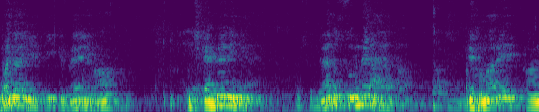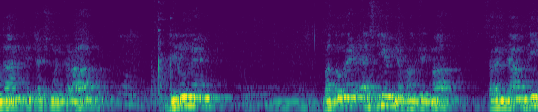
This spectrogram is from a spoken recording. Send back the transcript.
वजह ये थी कि मैं यहाँ कुछ कहने नहीं आया। मैं तो सुनने आया था कि हमारे खानदान के चश्मो चराग जिन्होंने बतौर एस डी एसडीएम यहाँ खिदमत सरंजाम दी,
